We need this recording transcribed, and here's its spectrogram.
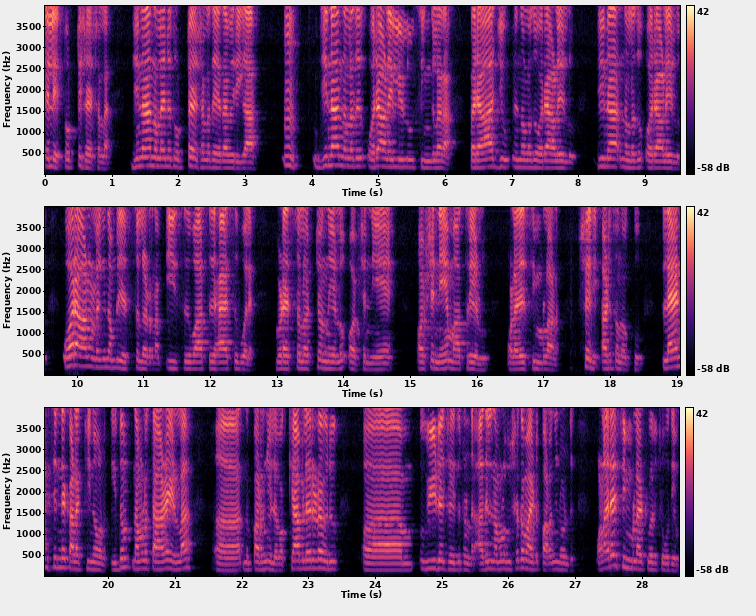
അല്ലേ? തൊട്ട് ശേഷമുള്ള. ജിന എന്നുള്ളതിന് തൊട്ട് ശേഷമുള്ളത് ഏതാ വരിക? ഉം. ജിന എന്നുള്ളത് ഒരാളേ ഉള്ളൂ സിംഗുലറാ ഇപ്പൊ രാജു എന്നുള്ളത് ഒരാളേ ഉള്ളൂ ജിന എന്നുള്ളത് ഒരാളേ ഉള്ളൂ. ഒരാളുണ്ടെങ്കിൽ നമ്മൾ എസ് ഇടണം. ഈസ് വാസ് ഹാസ് പോലെ. ഇവിടെ എസ് ഒറ്റ ഒന്നേ ഉള്ളൂ ഓപ്ഷൻ എ ഓപ്ഷൻ എ മാത്രമേ ഉള്ളൂ. വളരെ സിമ്പിൾ ആണ്. ശരി അടുത്ത നോക്കൂ. ലാൻഡ്സിന്റെ കളക്റ്റിനോൺ ഇതും നമ്മൾ താഴെയുള്ള പറഞ്ഞില്ല വൊക്കാബുലറിയുടെ ഒരു വീഡിയോ ചെയ്തിട്ടുണ്ട്. അതിൽ നമ്മൾ വിശദമായിട്ട് പറഞ്ഞിട്ടുണ്ട്. വളരെ സിമ്പിൾ ആയിട്ടുള്ള ഒരു ചോദ്യം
